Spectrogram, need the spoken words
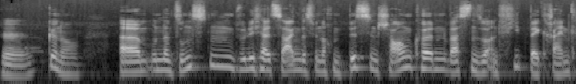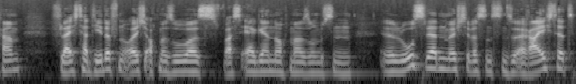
Hm. Genau. Ähm, und ansonsten würde ich halt sagen, dass wir noch ein bisschen schauen können, was denn so an Feedback reinkam. Vielleicht hat jeder von euch auch mal sowas, was er gerne noch mal so ein bisschen äh, loswerden möchte, was uns denn so erreicht hat.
